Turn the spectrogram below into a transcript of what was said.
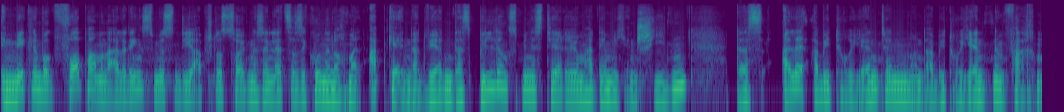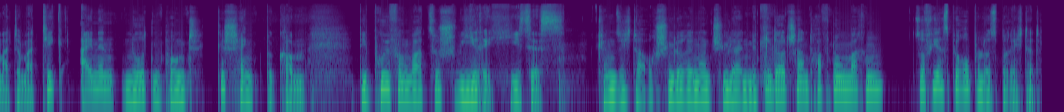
In Mecklenburg-Vorpommern allerdings müssen die Abschlusszeugnisse in letzter Sekunde nochmal abgeändert werden. Das Bildungsministerium hat nämlich entschieden, dass alle Abiturientinnen und Abiturienten im Fach Mathematik einen Notenpunkt geschenkt bekommen. Die Prüfung war zu schwierig, hieß es. Können sich da auch Schülerinnen und Schüler in Mitteldeutschland Hoffnung machen? Sophia Spiropoulos berichtet.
